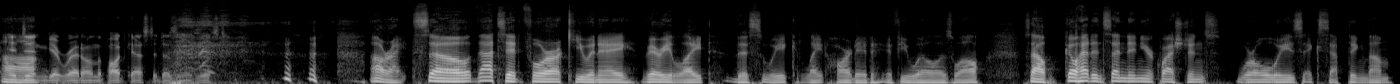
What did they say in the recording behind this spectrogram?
it Uh, didn't get read on the podcast. It doesn't exist. All right, so that's it for our Q and A. Very light this week, light-hearted, if you will, as well. So go ahead and send in your questions. We're always accepting them,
